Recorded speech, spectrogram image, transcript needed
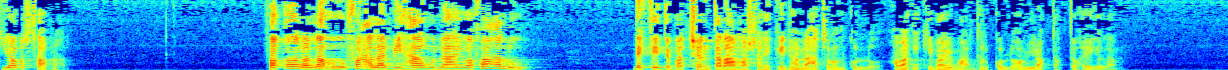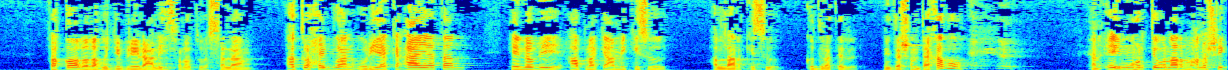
কি অবস্থা আপনার? ফকল আল্লাহ ফালা বিহা উল্লাহ আলু দেখতেই তো পাচ্ছেন তারা আমার সঙ্গে কি ধরনের আচরণ করল, আমাকে কীভাবে মারধর করল, আমি রক্তাক্ত হয়ে গেলাম। আপনাকে আমি কিছু, আল্লাহর কিছু কুদরতের নিদর্শন দেখাবো? এই মুহূর্তে ওনার মানসিক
